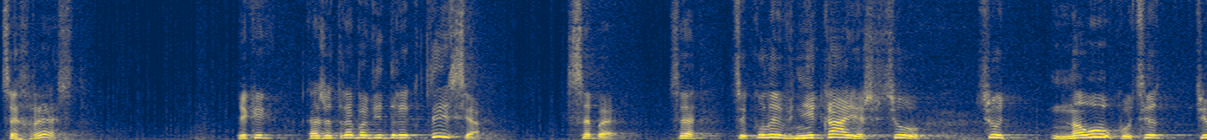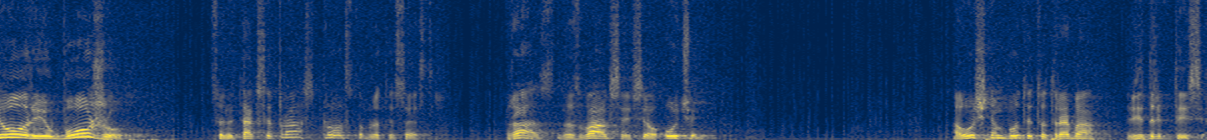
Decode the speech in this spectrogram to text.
Це хрест, який каже, треба відректися себе. Це, це коли вникаєш в цю, цю науку, цю теорію Божу, це не так все просто, брати і сестри. Раз, назвався і все, учень. А учням бути, то треба відректися.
